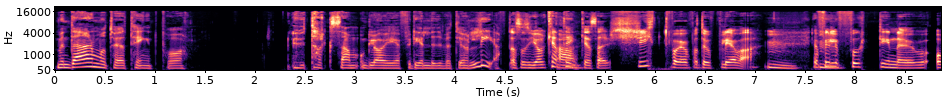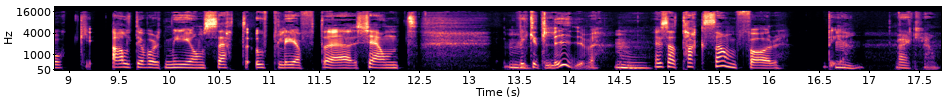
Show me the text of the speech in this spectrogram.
Men däremot har jag tänkt på hur tacksam och glad jag är för det livet jag har levt. Alltså jag kan Ja. tänka så här, shit vad jag har fått uppleva. Jag fyller 40 nu och allt jag varit med om, sett, upplevt, eh, känt. Vilket liv. Jag är så tacksam för det. Verkligen.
